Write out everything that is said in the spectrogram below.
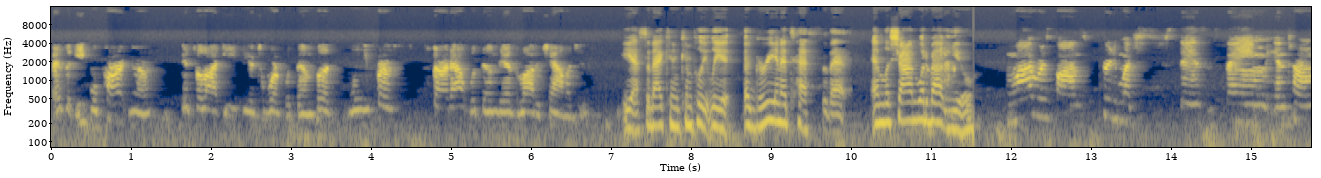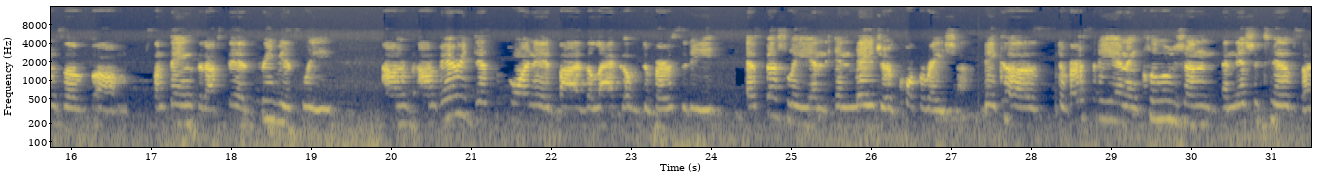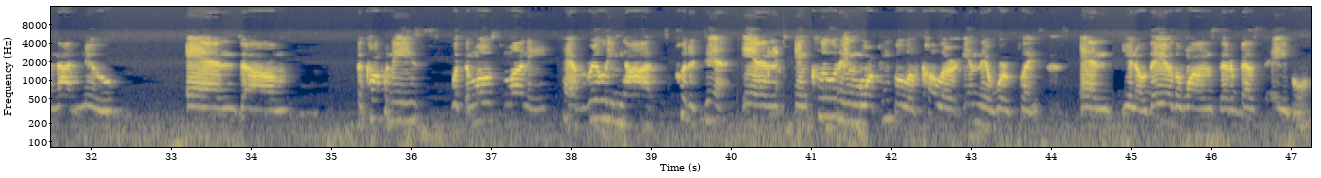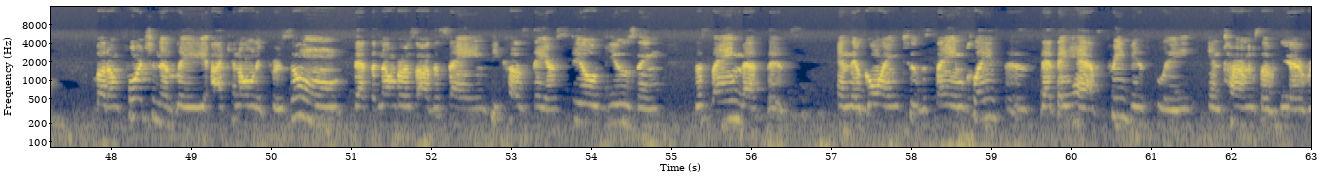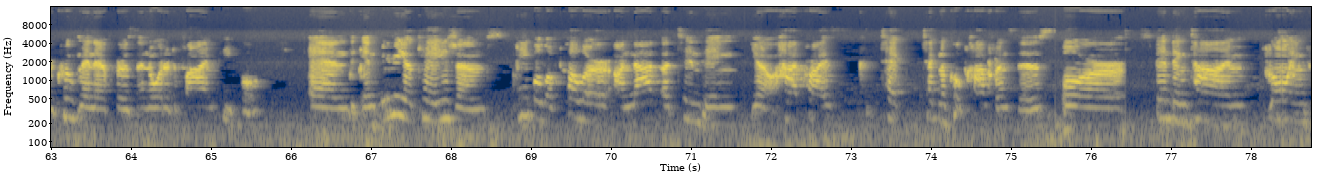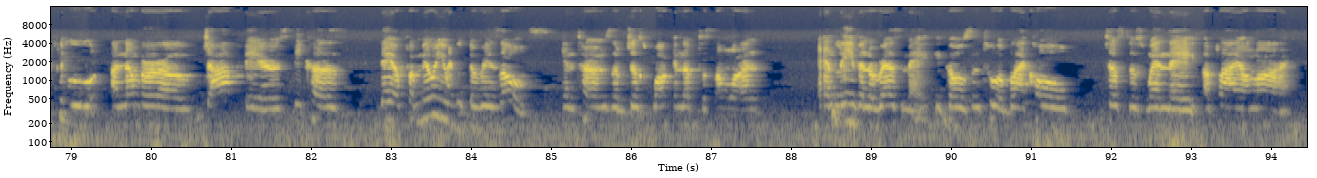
as an equal partner, it's a lot easier to work with them. But when you first start out with them, there's a lot of challenges. Yes, and I can completely agree and attest to that. And LaShawn, what about you? My response pretty much stays the same in terms of um, some things that I've said previously. I'm, I'm very disappointed by the lack of diversity, especially in, in major corporations, because diversity and inclusion initiatives are not new. And um, the companies with the most money have really not put a dent in including more people of color in their workplaces. And, you know, they are the ones that are best able. But unfortunately, I can only presume that the numbers are the same because they are still using the same methods and they're going to the same places that they have previously in terms of their recruitment efforts in order to find people. And in many occasions, people of color are not attending, you know, high priced tech, technical conferences or spending time going to a number of job fairs because they are familiar with the results in terms of just walking up to someone and leaving a resume. It goes into a black hole just as when they apply online.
